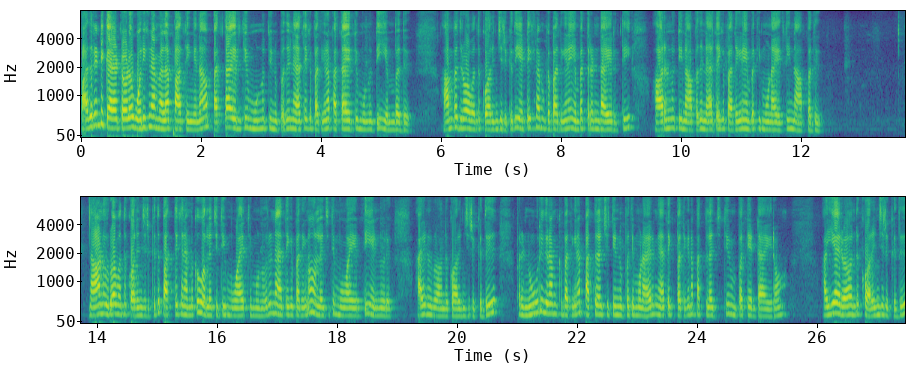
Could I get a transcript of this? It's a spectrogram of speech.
பதினெட்டு கேரட்டோட ஒரு கிராம் விலை பார்த்தீங்கன்னா பத்தாயிரத்தி முந்நூற்றி முப்பது நேரத்துக்கு பார்த்தீங்கன்னா பத்தாயிரத்தி முந்நூற்றி எண்பது. ஐம்பது ரூபா வந்து குறைஞ்சிருக்குது. எட்டு கிராமுக்கு பார்த்தீங்கன்னா எண்பத்தி ரெண்டாயிரத்தி அறுநூற்றி நாற்பது நேரத்துக்கு பார்த்தீங்கன்னா எண்பத்தி மூணாயிரத்தி நாற்பது. நானூறுரூவா வந்து குறைஞ்சிருக்குது. பத்து கிராமுக்கு ஒரு லட்சத்தி மூவாயிரத்தி முந்நூறு நேரத்துக்கு பார்த்தீங்கன்னா ஒரு லட்சத்தி மூவாயிரத்தி எண்ணூறு. ஐநூறுரூவா வந்து குறைஞ்சிருக்குது. அப்புறம் நூறு கிராமுக்கு பார்த்தீங்கன்னா பத்து லட்சத்தி முப்பத்தி மூணாயிரம் நேரத்துக்கு பார்த்தீங்கன்னா பத்து லட்சத்தி முப்பத்தி எட்டாயிரம். ஐயாயிரரூவா வந்து குறைஞ்சிருக்குது.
